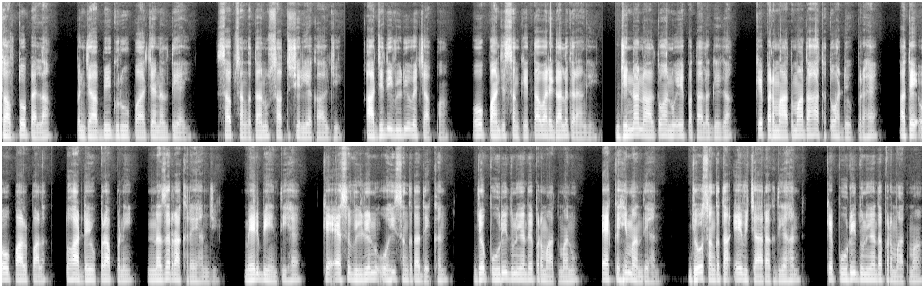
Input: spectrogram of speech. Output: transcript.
ਸਭ ਤੋਂ ਪਹਿਲਾਂ ਪੰਜਾਬੀ ਗੁਰੂ ਪਾ ਚੈਨਲ ਤੇ ਆਈ। ਸਭ ਸੰਗਤਾਂ ਨੂੰ ਸਤਿ ਸ਼੍ਰੀ ਅਕਾਲ ਜੀ। ਅੱਜ ਦੀ ਵੀਡੀਓ ਵਿੱਚ ਆਪਾਂ ਉਹ ਪੰਜ ਸੰਕੇਤਾਂ ਬਾਰੇ ਗੱਲ ਕਰਾਂਗੇ, ਜਿਨ੍ਹਾਂ ਨਾਲ ਤੁਹਾਨੂੰ ਇਹ ਪਤਾ ਲੱਗੇਗਾ ਕਿ ਪਰਮਾਤਮਾ ਦਾ ਹੱਥ ਤੁਹਾਡੇ ਉੱਪਰ ਹੈ ਅਤੇ ਉਹ ਪਲ-ਪਲ ਤੁਹਾਡੇ ਉੱਪਰ ਆਪਣੀ ਨਜ਼ਰ ਰੱਖ ਰਹੇ ਹਨ ਜੀ। ਮੇਰੀ ਬੇਨਤੀ ਹੈ ਕਿ ਇਸ ਵੀਡੀਓ ਨੂੰ ਉਹੀ ਸੰਗਤਾਂ ਦੇਖਣ ਜੋ ਪੂਰੀ ਦੁਨੀਆ ਦੇ ਪਰਮਾਤਮਾ ਨੂੰ ਇੱਕ ਹੀ ਮੰਨਦੇ ਹਨ, ਜੋ ਸੰਗਤਾਂ ਇਹ ਵਿਚਾਰ ਰੱਖਦੀਆਂ ਹਨ ਕਿ ਪੂਰੀ ਦੁਨੀਆ ਦਾ ਪਰਮਾਤਮਾ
